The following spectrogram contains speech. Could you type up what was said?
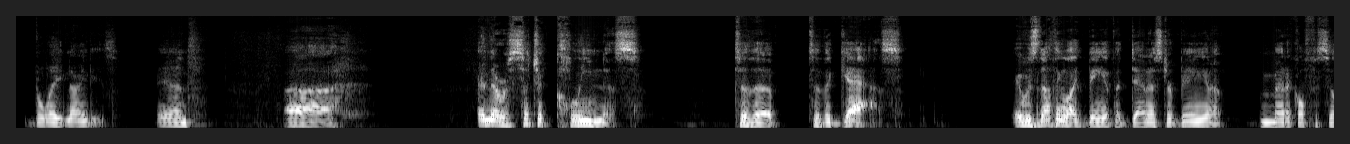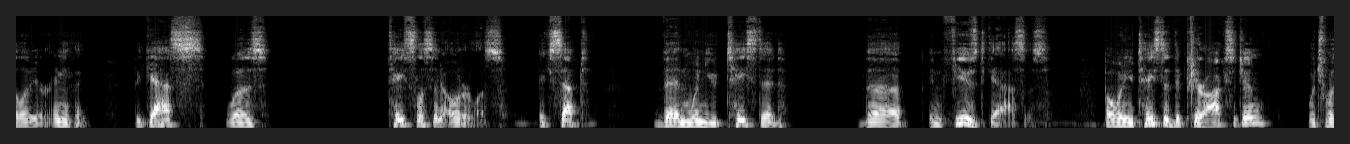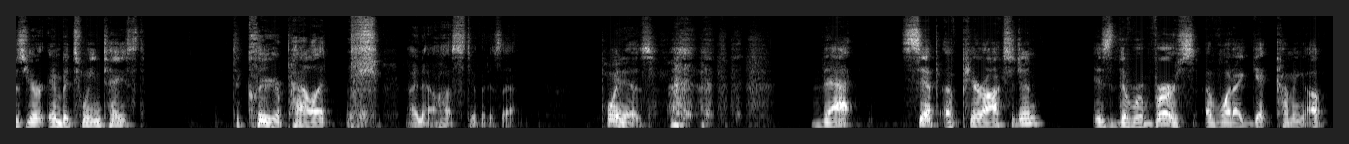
the late 90s, and uh, and there was such a cleanness to the to the gas. It was nothing like being at the dentist or being in a medical facility or anything. The gas was tasteless and odorless, except then when you tasted the infused gases. But when you tasted the pure oxygen, which was your in between taste to clear your palate. I know, how stupid is that? Point is, that sip of pure oxygen is the reverse of what I get coming up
